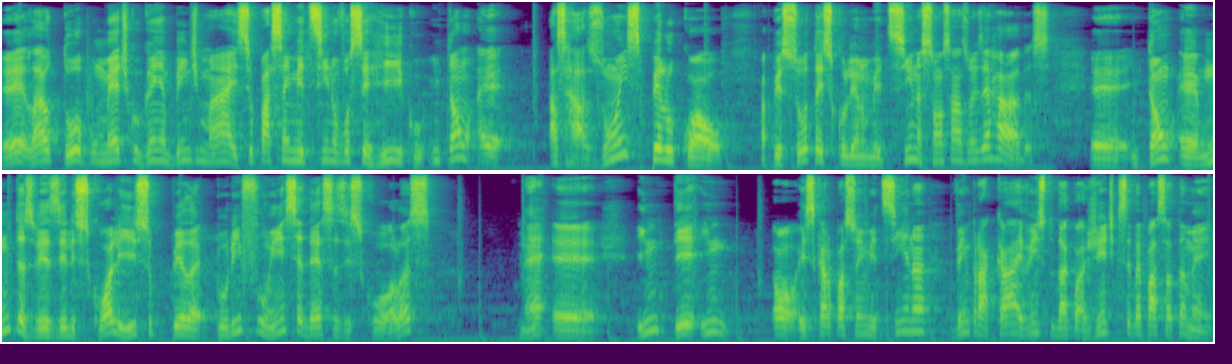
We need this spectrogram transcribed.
É, lá é o topo, um médico ganha bem demais. Se eu passar em medicina, eu vou ser rico. Então, é, as razões pelo qual a pessoa está escolhendo medicina são as razões erradas. É, então, é, muitas vezes ele escolhe isso pela, por influência dessas escolas, né? É, em ter, em, ó, esse cara passou em medicina, vem pra cá e vem estudar com a gente que você vai passar também.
